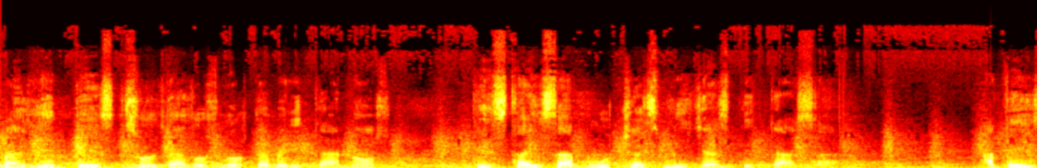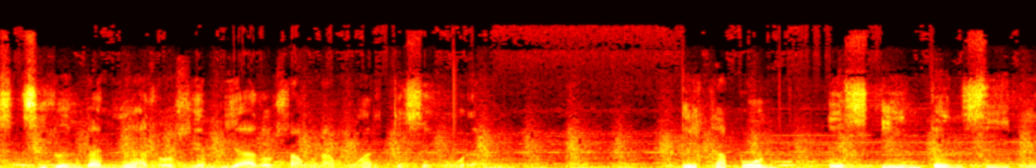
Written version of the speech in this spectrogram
Valientes soldados norteamericanos que estáis a muchas millas de casa, habéis sido engañados y enviados a una muerte segura. El capón es invencible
